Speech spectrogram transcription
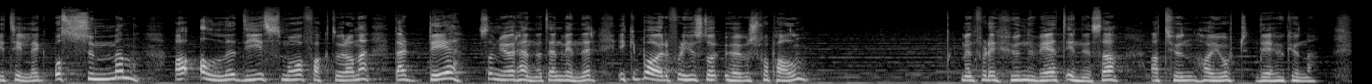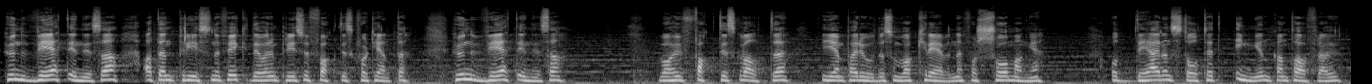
i tillegg. Og summen av alle de små faktorene, det er det som gjør henne til en vinner. Ikke bare fordi hun står øverst på pallen, men fordi hun vet inni seg at hun har gjort det hun kunne. Hun vet inni seg at den prisen hun fikk, det var en pris hun faktisk fortjente. Hun vet inni seg hva hun faktisk valgte i en periode som var krevende for så mange. Og det er en stolthet ingen kan ta fra henne.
